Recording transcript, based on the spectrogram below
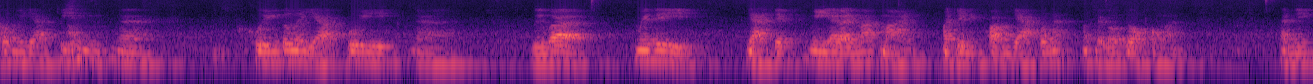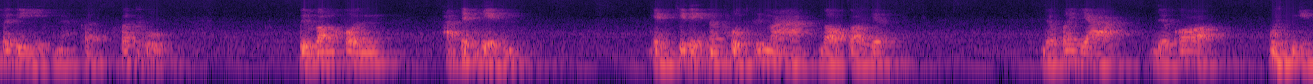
ก็ไม่อยากกินนะ คุยก็ไม่อยากคุยนะหรือว่าไม่ได้อยากจะมีอะไรมากมาย มันจะมีความอยากคนนะมันจะลดลงของมัน อันนี้ก็ดีนะก็ก็ถูก หรือบางคนอาจจะเห็น เห็นกิเลสมันผุดขึ้นมาหลอกเราเยอะ เดี๋ยวก็อยาก เดี๋ยวก็หงุดหงิด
